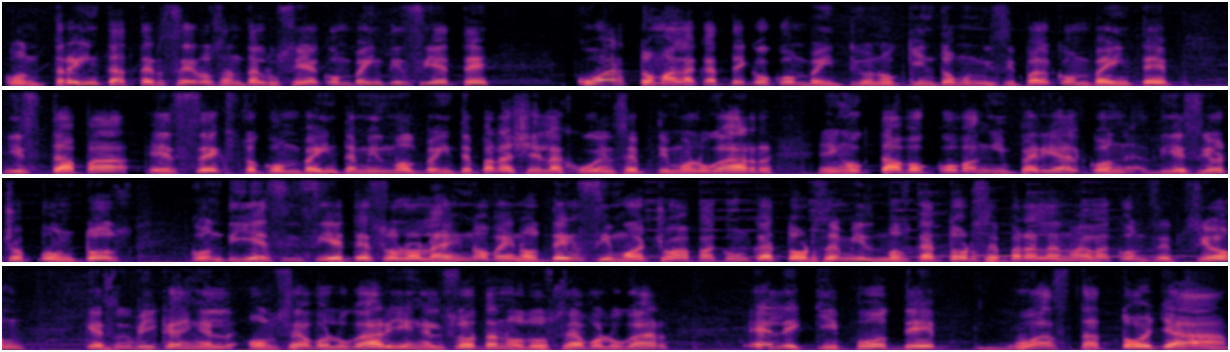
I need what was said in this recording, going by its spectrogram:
con 30, tercero Santa Lucía con 27, Cuarto Malacateco con 21, quinto Municipal con 20, Iztapa es sexto con 20, mismos 20 para Xelajú en séptimo lugar. En octavo Cobán Imperial con 18 puntos, con 17 Sololá en noveno, décimo Achuapa con 14, mismos 14 para la Nueva Concepción que se ubica en el onceavo lugar y en el sótano doceavo lugar el equipo de Guastatoya.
